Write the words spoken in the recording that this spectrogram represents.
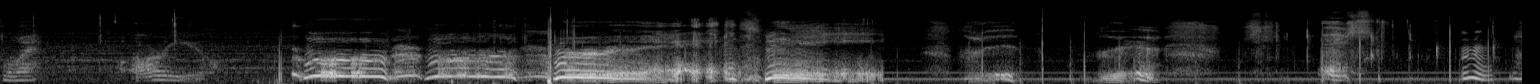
What are you? Mm, this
